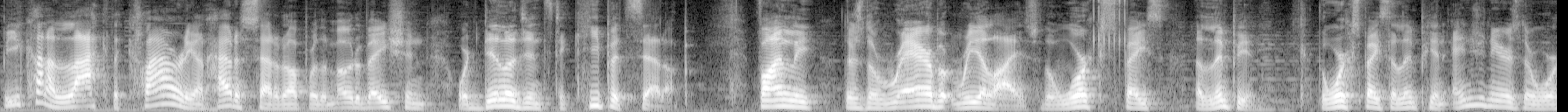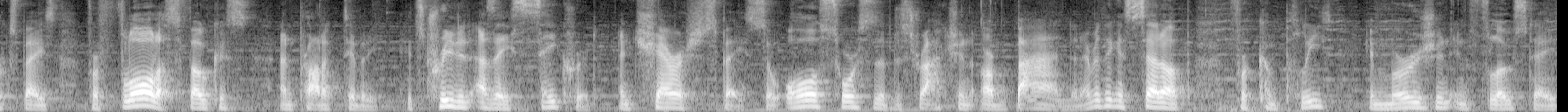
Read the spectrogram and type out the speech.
but you kind of lack the clarity on how to set it up or the motivation or diligence to keep it set up. Finally, there's the rare but realized, the workspace Olympian. The Workspace Olympian engineers their workspace for flawless focus and productivity. It's treated as a sacred and cherished space, so all sources of distraction are banned and everything is set up for complete immersion in flow state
